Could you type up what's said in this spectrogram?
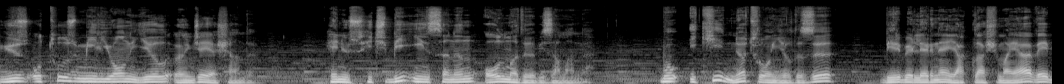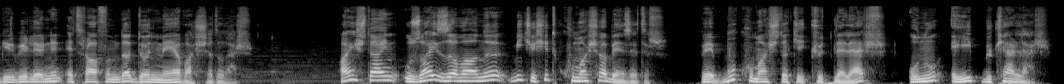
130 milyon yıl önce yaşandı henüz hiçbir insanın olmadığı bir zamanda. Bu iki nötron yıldızı birbirlerine yaklaşmaya ve birbirlerinin etrafında dönmeye başladılar. Einstein uzay zamanı bir çeşit kumaşa benzetir ve bu kumaştaki kütleler onu eğip bükerler.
